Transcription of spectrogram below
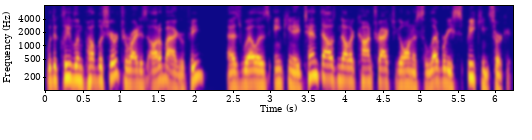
with a Cleveland publisher to write his autobiography, as well as inking a $10,000 contract to go on a celebrity speaking circuit.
